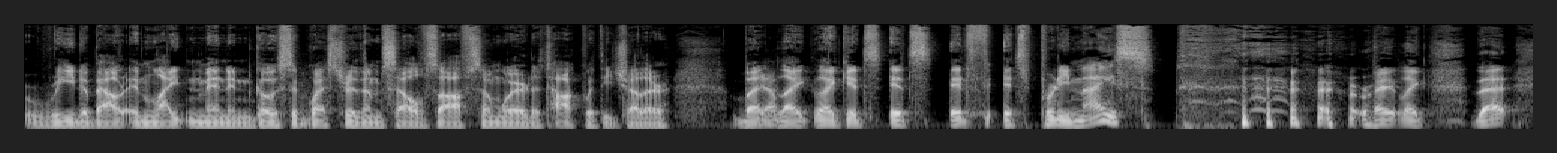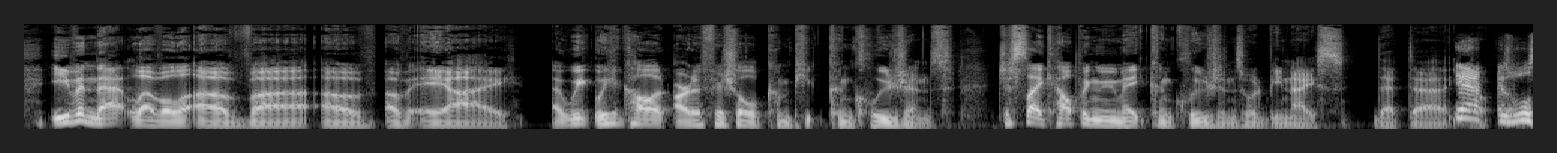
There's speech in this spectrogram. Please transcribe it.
read about enlightenment and go sequester themselves off somewhere to talk with each other. But yep. like like it's it's it's it's pretty nice right? Like that even that level of uh of of ai we we could call it artificial conclusions. Just like helping me make conclusions would be nice. That uh, yeah, because we'll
